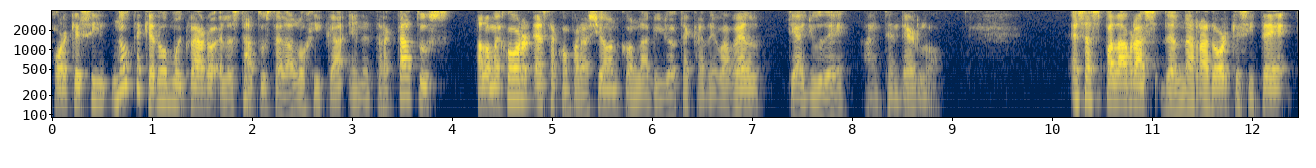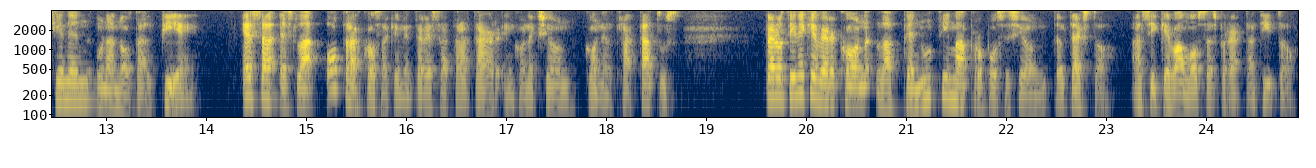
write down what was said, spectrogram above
porque si no te quedó muy claro el estatus de la lógica en el Tractatus, a lo mejor esta comparación con la Biblioteca de Babel te ayude a entenderlo. Esas palabras del narrador que cité tienen una nota al pie. Esa es la otra cosa que me interesa tratar en conexión con el Tractatus, pero tiene que ver con la penúltima proposición del texto, así que vamos a esperar tantito.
